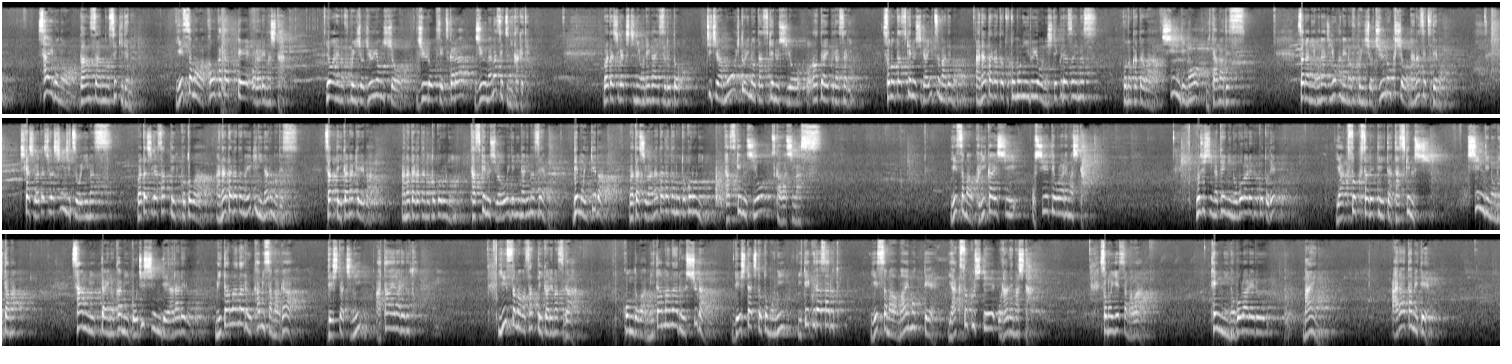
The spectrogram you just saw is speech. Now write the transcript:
最後の晩餐の席でもイエス様はこう語っておられました。ヨハネの福音書14章16節から17節にかけて私が父にお願いすると父はもう一人の助け主をお与えくださりその助け主がいつまでもあなた方と共にいるようにしてくださいます。この方は真理の御霊です。さらに同じヨハネの福音書16章7節でもしかし私は真実を言います。私が去っていくことはあなた方の益になるのです。去っていかなければあなた方のところに助け主はおいでになりません。でも行けば私はあなた方のところに助け主を使わします。イエス様は繰り返し教えておられました。ご自身が天に昇られることで約束されていた助け主真理の御霊三位一体の神ご自身であられる御霊なる神様が弟子たちに与えられると。イエス様は去っていかれますが今度は御霊なる主が弟子たちと共にいてくださるとイエス様は前もって約束しておられました。そのイエス様は天に昇られる前に改めて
